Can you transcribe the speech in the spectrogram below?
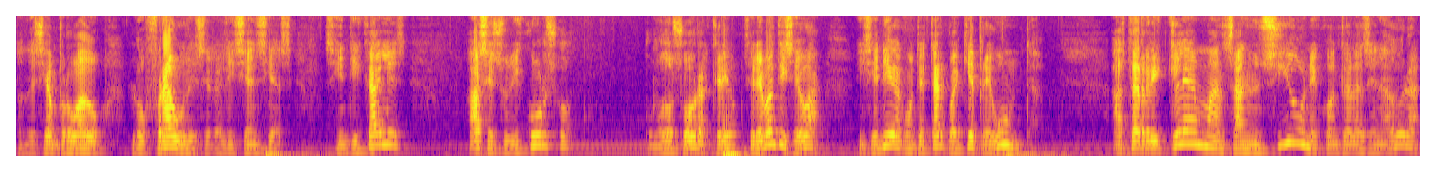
donde se han probado los fraudes en las licencias sindicales hace su discurso, como dos horas creo, se levanta y se va, y se niega a contestar cualquier pregunta. Hasta reclaman sanciones contra la senadora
